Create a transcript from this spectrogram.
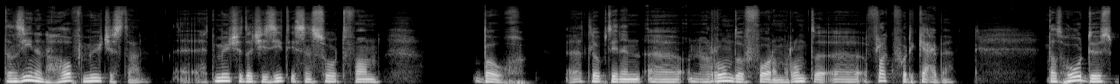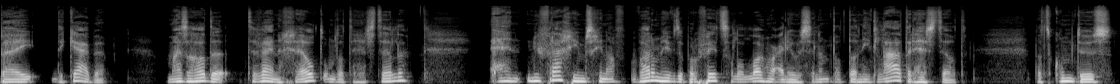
dan zie je een half muurtje staan. Uh, het muurtje dat je ziet is een soort van boog. Uh, het loopt in een, een ronde vorm, rond de, vlak voor de Kaaba. Dat hoort dus bij de Kaaba. Maar ze hadden te weinig geld om dat te herstellen. En nu vraag je je misschien af, waarom heeft de profeet sallallahu alayhi wasallam dat dan niet later hersteld? Dat komt dus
